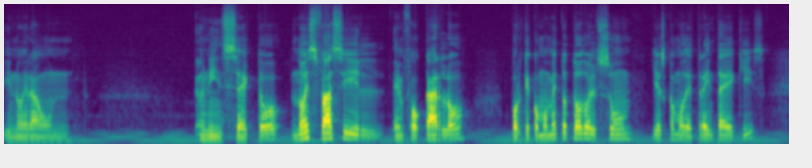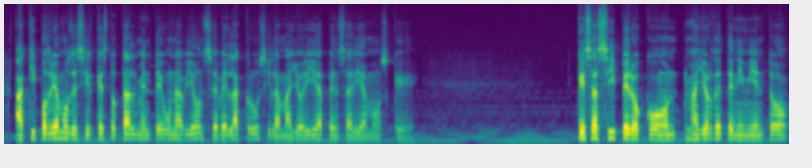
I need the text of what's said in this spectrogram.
y no era un, un insecto. No es fácil enfocarlo porque como meto todo el zoom y es como de 30x, aquí podríamos decir que es totalmente un avión, se ve la cruz y la mayoría pensaríamos que que es así, pero con mayor detenimiento.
